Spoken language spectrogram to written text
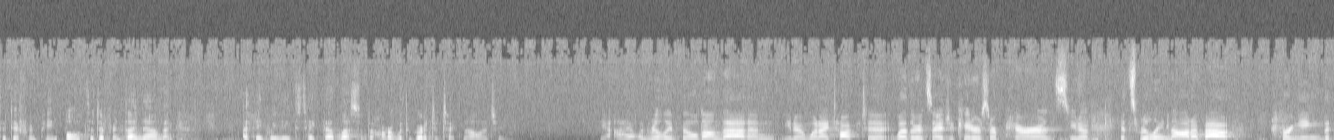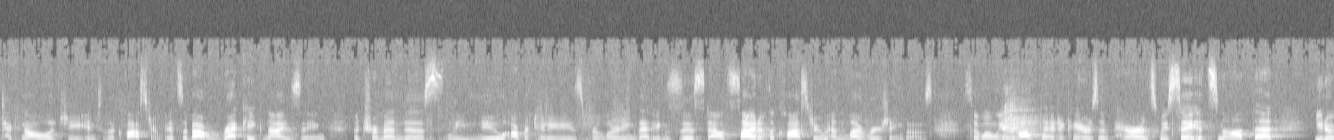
the different people, it's a different yeah. dynamic. I think we need to take that lesson to heart with regard to technology. Yeah, I would really build on that. And, you know, when I talk to, whether it's educators or parents, you know, it's really not about bringing the technology into the classroom. It's about recognizing the tremendously new opportunities for learning that exist outside of the classroom and leveraging those. So when we talk to educators and parents, we say it's not that you know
